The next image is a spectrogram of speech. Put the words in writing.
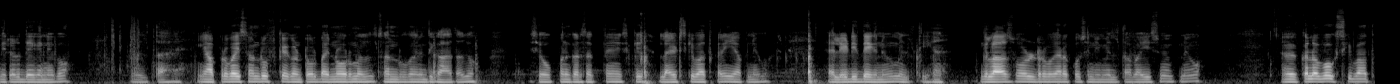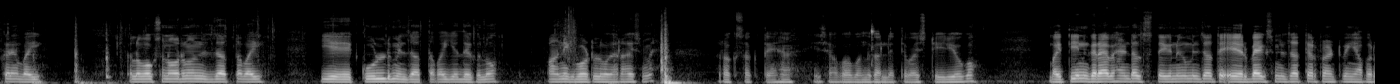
मिरर देखने को मिलता है। यहाँ पर भाई सनरूफ के कंट्रोल भाई नॉर्मल सनरूफ मैंने दिखाया था जो इसे ओपन कर सकते हैं। इसकी लाइट्स की बात करें, ये अपने को एलईडी देखने को मिलती है। ग्लास होल्डर वगैरह कुछ नहीं मिलता भाई इसमें अपने को। अगर कलर बॉक्स की बात करें भाई कलर बॉक्स नॉर्मल मिल जाता भाई। ये कूल्ड मिल जाता भाई, ये देख लो। पानी की बोतल वगैरह इसमें रख सकते हैं। इसे आप बंद कर लेते भाई स्टीरियो को। भाई तीन ग्रैब हैंडल्स देखने को मिल जाते एयर बैग्स मिल जाते और फ्रंट में यहाँ पर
